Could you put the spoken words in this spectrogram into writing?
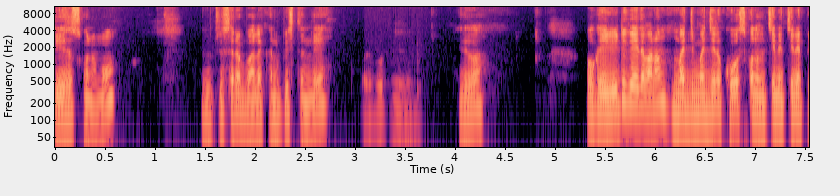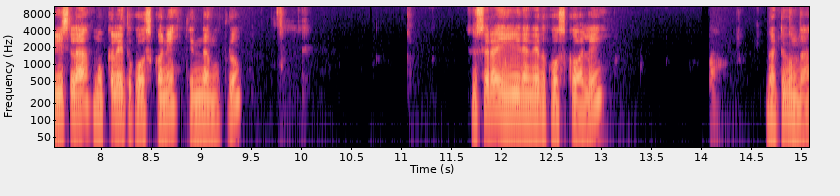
తీసేసుకున్నాము. ఇది చూసారా? బాగా కనిపిస్తుంది. ఇదిగో. ఒక వీటికి అయితే మనం మధ్య మధ్యన కోసుకుందాం. చిన్న చిన్న పీసుల ముక్కలు అయితే కోసుకొని తిందాం ఇప్పుడు. చూసారా? ఈ విధంగా అయితే కోసుకోవాలి. గట్టిగా ఉందా?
